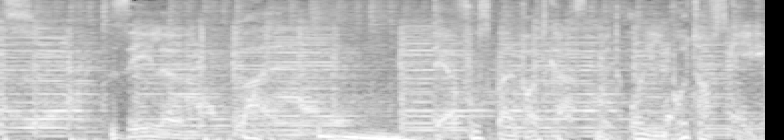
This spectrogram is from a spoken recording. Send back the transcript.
Herz, Seele, Ball. Der Fußball-Podcast mit Uli Potowski.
